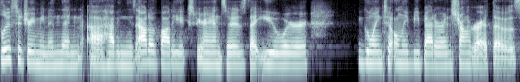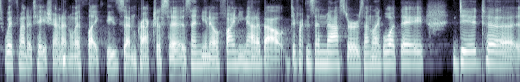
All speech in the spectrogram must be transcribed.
lucid dreaming and then uh, having these out of body experiences that you were going to only be better and stronger at those with meditation and with like these zen practices and you know finding out about different zen masters and like what they did to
